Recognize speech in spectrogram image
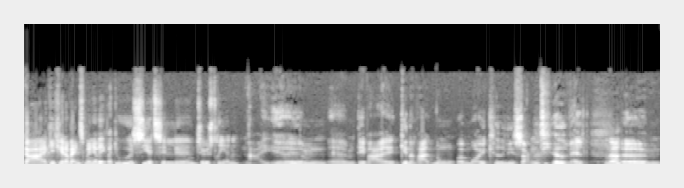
der gik hen og vandt. Men jeg ved ikke, hvad du øh, siger til, øh, til østrigerne. Nej, øh, øh, det var generelt nogle øh, møgkedelige sange, de havde valgt. Nå. Øh,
